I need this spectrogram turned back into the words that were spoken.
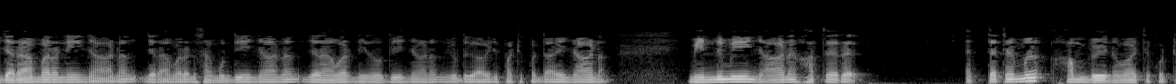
ජරා මරණේ ඥානං, ජරා මරණ සමුදය ඥානං, ජරා මරණ නිරෝධේ ඥානං, යුද්ධගාමිනී පටිපදාය ඥානං. මෙන්න මේ ඥාන හතර ඇත්තටම හම්බ වෙනවා. එතකොට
